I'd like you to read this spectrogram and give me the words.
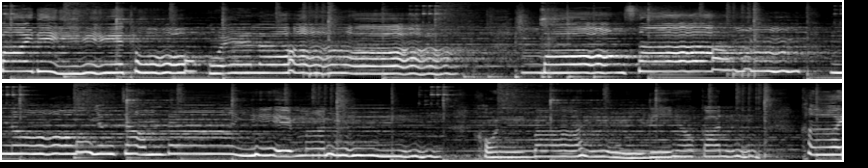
บายดีทุกเวลา มองซ้ำน้องยังจำได้มัน คนบ้านเดียวกัน เคย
